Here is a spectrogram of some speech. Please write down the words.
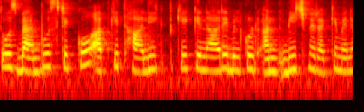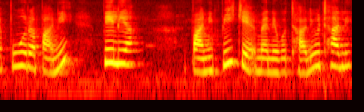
तो उस बैम्बू स्टिक को आपकी थाली के किनारे बिल्कुल बीच में रख के मैंने पूरा पानी पी लिया। पानी पी के मैंने वो थाली उठा ली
